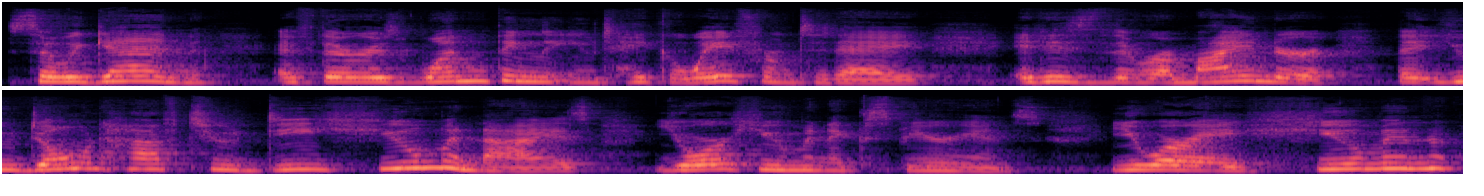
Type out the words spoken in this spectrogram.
So, again, if there is one thing that you take away from today, it is the reminder that you don't have to dehumanize your human experience. You are a human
